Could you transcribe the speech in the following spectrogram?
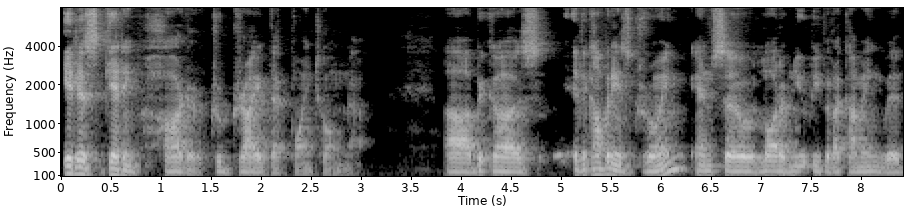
it is getting harder to drive that point home now uh, because the company is growing, and so a lot of new people are coming with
